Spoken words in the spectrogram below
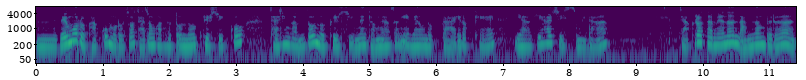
음, 외모를 가꿈으로써 자존감도 또 높일 수 있고 자신감도 높일 수 있는 경향성이 매우 높다 이렇게 이야기할 수 있습니다. 자 그렇다면은 남성들은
